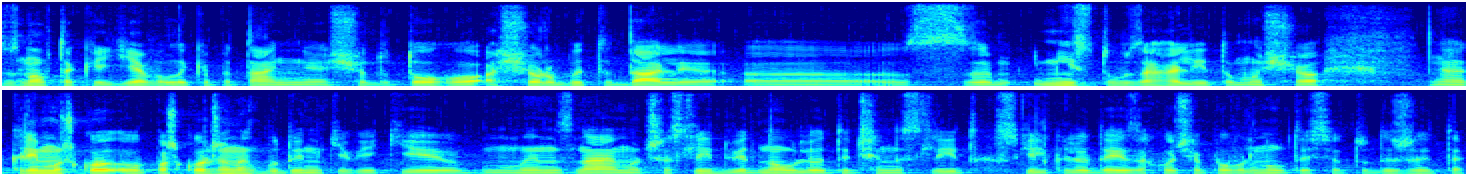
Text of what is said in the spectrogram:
знов таки є велике питання щодо того, а що робити далі е, з місту взагалі, тому що. е, Крім пошкоджених будинків, які ми не знаємо, чи слід відновлювати, чи не слід, скільки людей захоче повернутися туди жити.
